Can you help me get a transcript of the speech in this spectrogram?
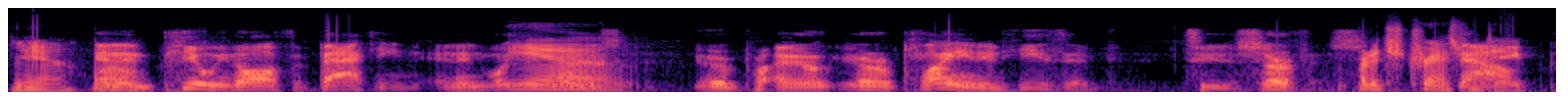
yeah, and then peeling off the backing, and then what you're Yeah. doing is you're you're- you're applying adhesive to the surface. but it's transfer Now- tape.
